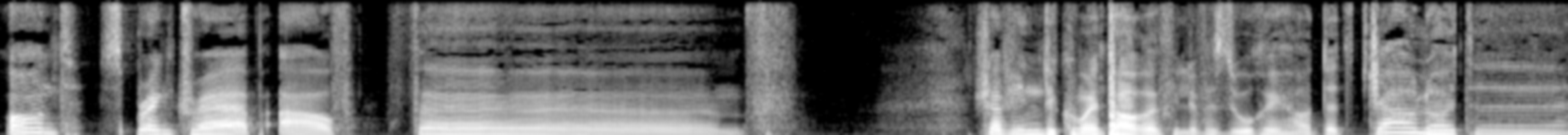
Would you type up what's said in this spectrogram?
Und Springtrap auf 5. Schreibt in die Kommentare, viele Versuche ihr hattet. Ciao, Leute.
